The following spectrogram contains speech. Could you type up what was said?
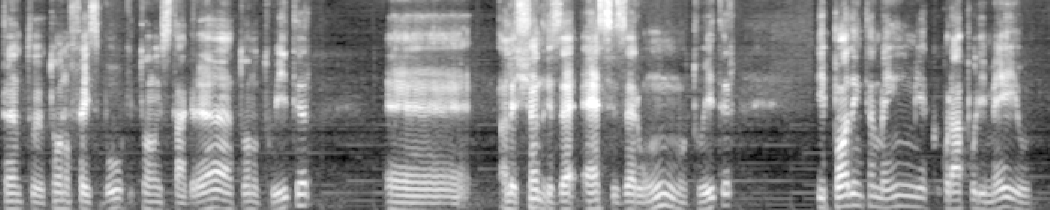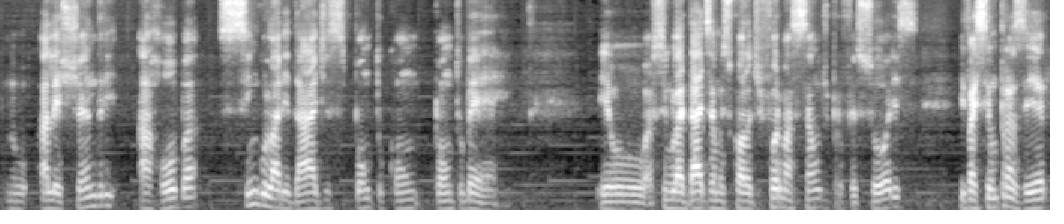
Tanto eu estou no Facebook, estou no Instagram, estou no Twitter. É, Alexandre S01 no Twitter. E podem também me procurar por e-mail no alexandre@singularidades.com.br. Eu, a Singularidades é uma escola de formação de professores e vai ser um prazer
